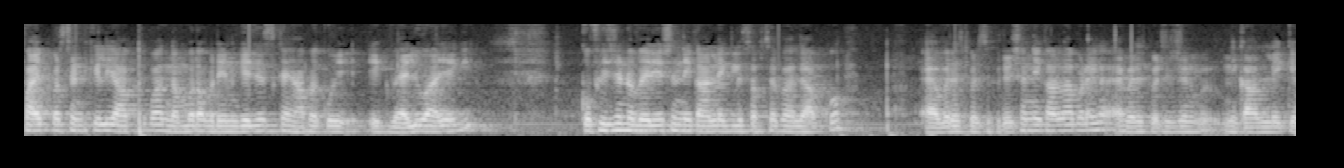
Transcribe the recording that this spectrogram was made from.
फाइव परसेंट के लिए आपके पास नंबर ऑफ़ रेन गेजेस का यहाँ पर कोई एक वैल्यू आ जाएगी। कोफिशियंट वेरिएशन निकालने के लिए सबसे पहले आपको एवरेज प्रेसिपिटेशन निकालना पड़ेगा। एवरेज प्रेसिपिटेशन निकालने के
